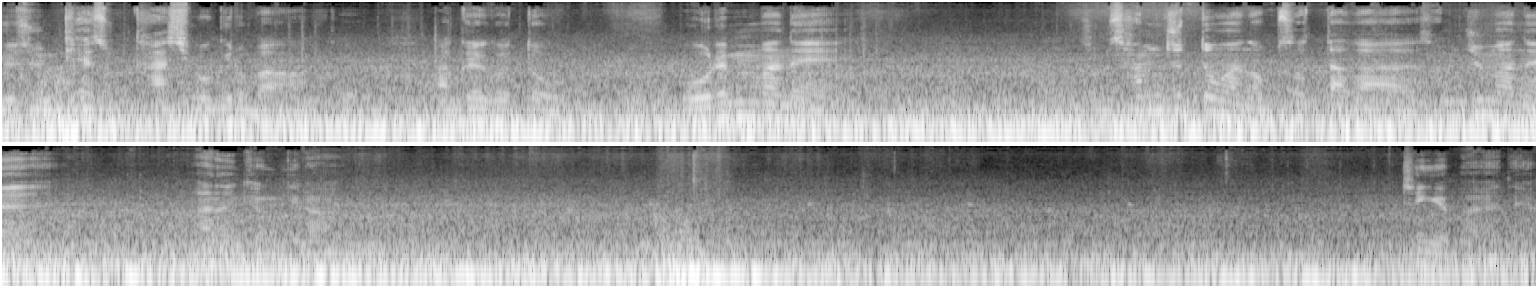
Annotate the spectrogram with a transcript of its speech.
요즘 계속 다시 보기로 봐갖고 아 그리고 또 오랜만에 좀 3주 동안 없었다가 3주 만에 하는 경기라 챙겨봐야 돼요.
